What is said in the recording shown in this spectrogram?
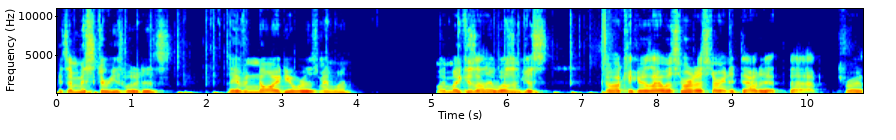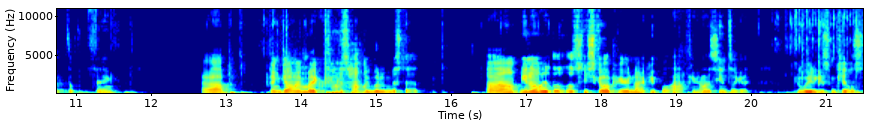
it's a mystery, is what it is. I have no idea where this man went. My mic is on. I wasn't just okay, because I was sort of starting to doubt it uh, for the thing. Uh, thank God my microphone on. We would have missed that. Um, you know what? Let- Let's just go up here and knock people off. You know, that seems like a good way to get some kills.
